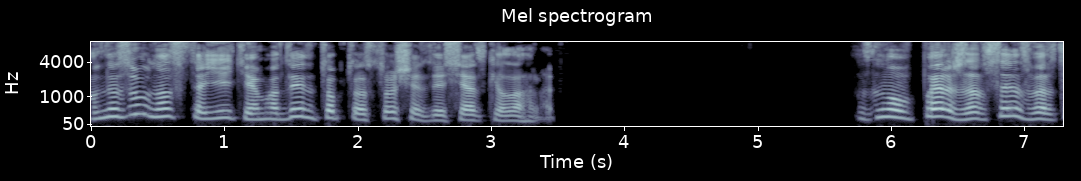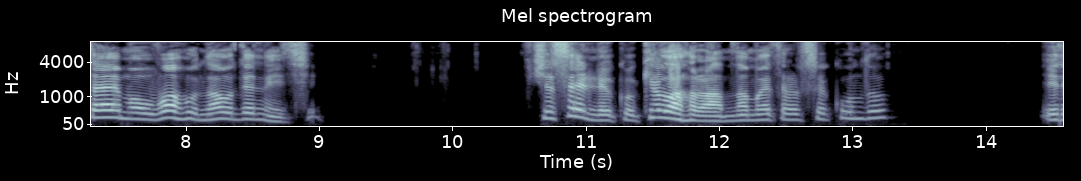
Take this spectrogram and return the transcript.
Внизу у нас стоїть М1, тобто 160 кг. Знов, перш за все, звертаємо увагу на одиниці. В чисельнику кілограм на метр в секунду, і,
